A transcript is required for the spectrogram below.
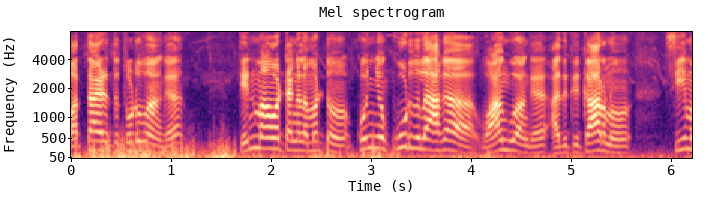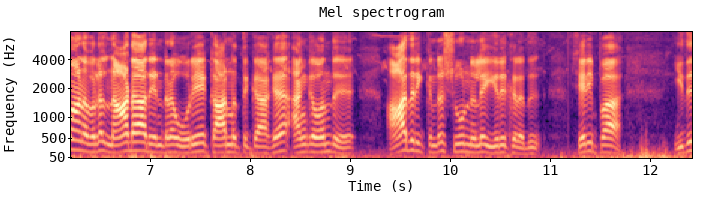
பத்தாயிரத்தை தொடுவாங்க. தென் மாவட்டங்களை மட்டும் கொஞ்சம் கூடுதலாக வாங்குவாங்க. அதுக்கு காரணம் சீமானவர்கள் நாடார் என்ற ஒரே காரணத்துக்காக அங்கே வந்து ஆதரிக்கின்ற சூழ்நிலை இருக்கிறது. சரிப்பா இது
